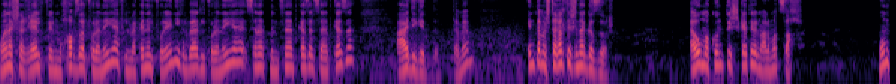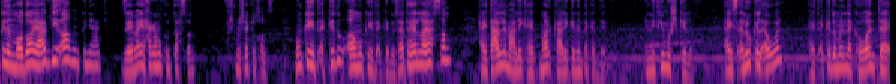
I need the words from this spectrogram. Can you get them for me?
وأنا شغال في المحافظة الفلانية في المكان الفلاني في البلد الفلانية سنة من سنة كذا لسنة كذا عادي جدا تمام؟ أنت ما اشتغلتش هناك جزار. أو ما كنتش كاتب المعلومات صح. ممكن الموضوع يعدي آه ممكن يعدي. زي ما أي حاجة ممكن تحصل. مفيش مشاكل خالص. ممكن يتأكدوا آه ممكن يتأكدوا. ساعتها إيه اللي هيحصل هيتعلم عليك هيتمارك عليك إن أنت كذاب إن في مشكلة. هيسألوك الأول هيتأكدوا منك هو أنت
